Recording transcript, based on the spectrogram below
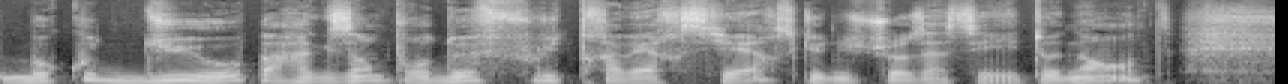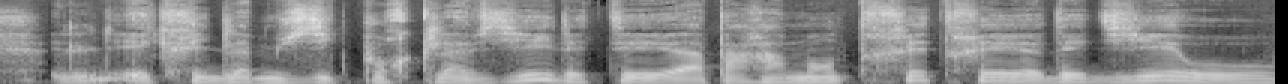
beaucoup de duos, par exemple pour deux flûtes traversières, ce qui est une chose assez étonnante. Il écrit de la musique pour clavier. Il était apparemment très très dédié au,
